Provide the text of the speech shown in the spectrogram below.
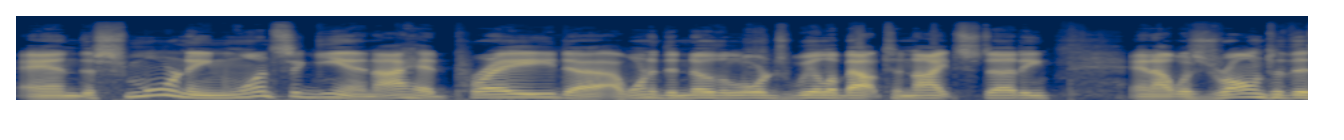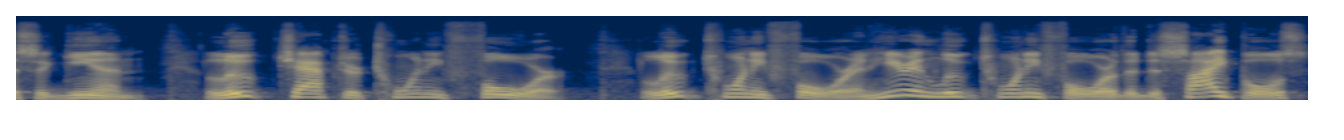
And this morning, once again, I had prayed. Uh, I wanted to know the Lord's will about tonight's study, and I was drawn to this again. Luke chapter 24. Luke 24. And here in Luke 24, the disciples,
